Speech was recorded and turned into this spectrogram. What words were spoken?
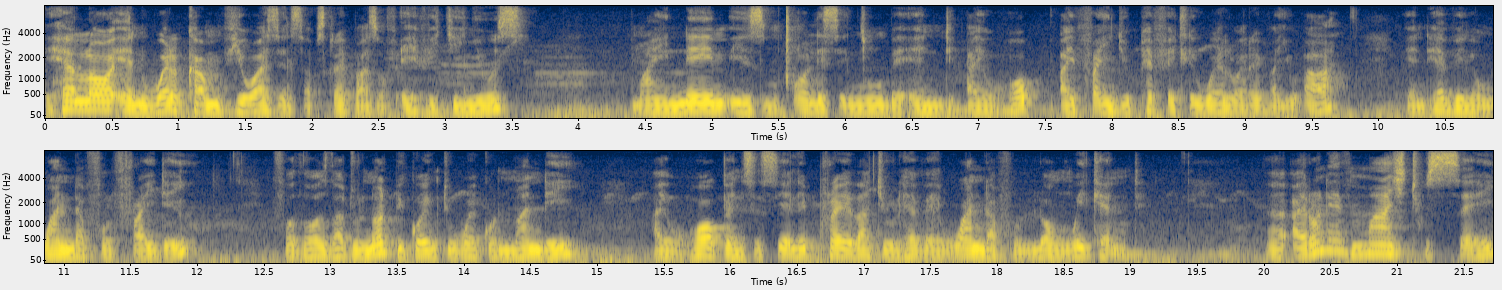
Hello and welcome viewers and subscribers of AVG News. My name is Mxoli Sengcube and I hope I find you perfectly well wherever you are and having a wonderful Friday. For those that will not be going to work on Monday, I hope and sincerely pray that you'll have a wonderful long weekend. Uh, I don't have much to say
